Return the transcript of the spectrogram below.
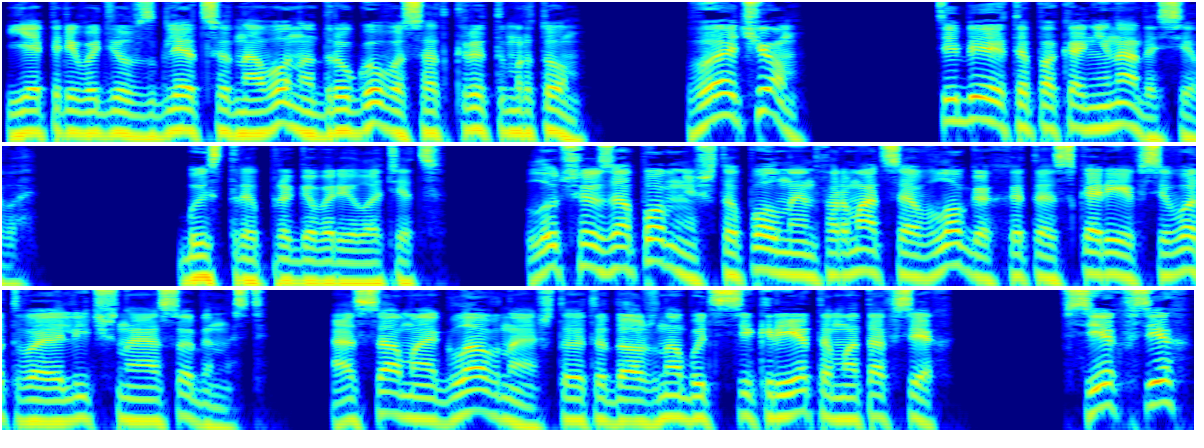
Я переводил взгляд с одного на другого с открытым ртом. «Вы о чем?» «Тебе это пока не надо, Сева», — быстро проговорил отец. «Лучше запомни, что полная информация в логах — это, скорее всего, твоя личная особенность. А самое главное, что это должно быть секретом ото всех. Всех-всех?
